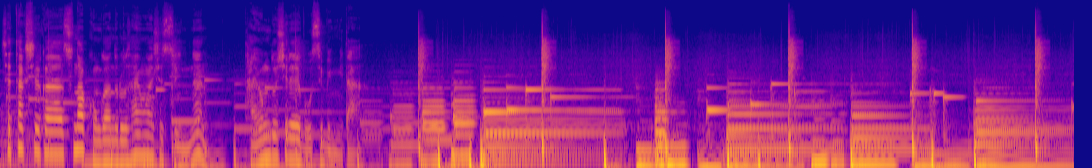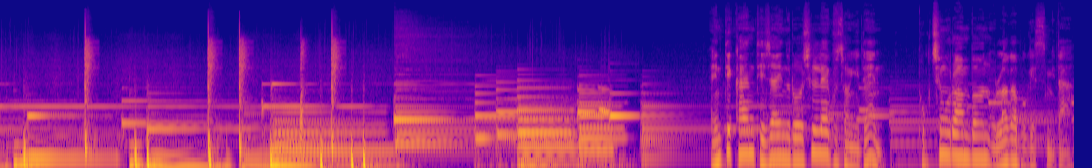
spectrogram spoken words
세탁실과 수납 공간으로 사용하실 수 있는 다용도실의 모습입니다. 앤틱한 디자인으로 실내 구성이 된 복층으로 한번 올라가 보겠습니다.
